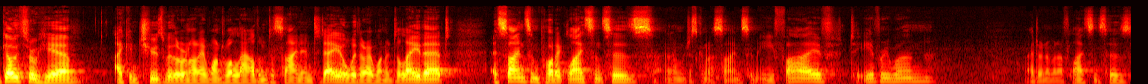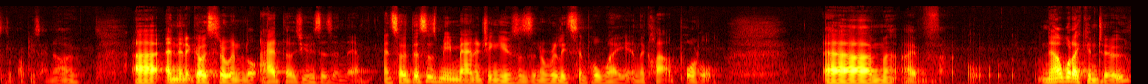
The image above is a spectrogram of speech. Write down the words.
Go through here. I can choose whether or not I want to allow them to sign in today or whether I want to delay that. Assign some product licenses. And I'm just going to assign some E5 to everyone. I don't have enough licenses. It'll probably say no. Uh, and then it goes through and it'll add those users in there. And so this is me managing users in a really simple way in the cloud portal. Um, I've, now what I can do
